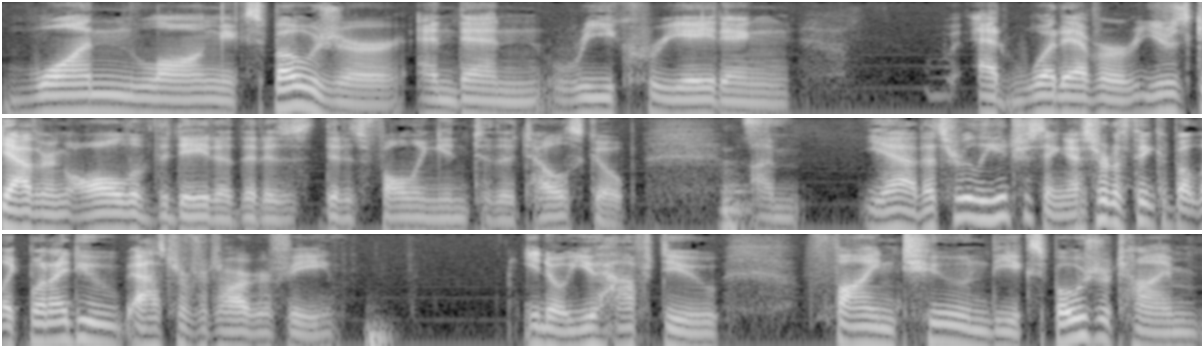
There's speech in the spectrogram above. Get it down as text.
one long exposure and then recreating at whatever you're just gathering all of the data that is that is falling into the telescope. That's, Um, yeah, that's really interesting. I sort of think about like when I do astrophotography, you know, you have to fine tune the exposure time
